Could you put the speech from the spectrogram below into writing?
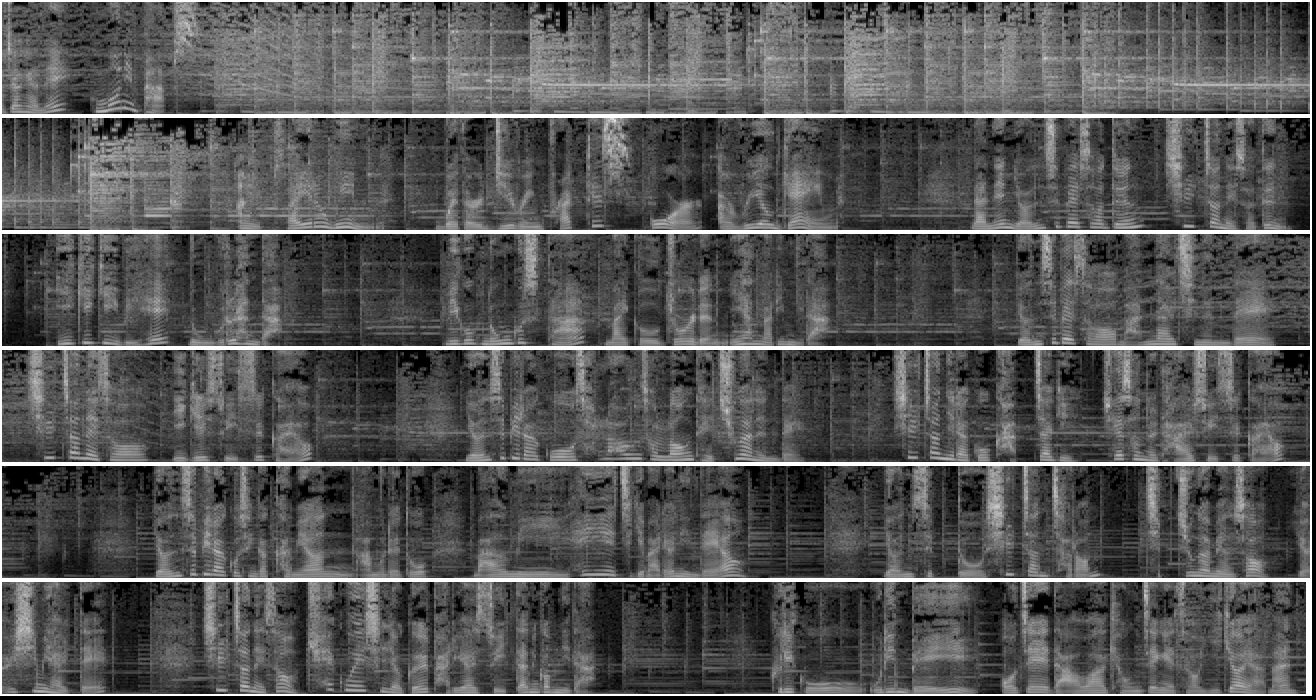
조장현의 Good Morning Pops. I play to win, whether during practice or a real game. 나는 연습에서든 실전에서든 이기기 위해 농구를 한다. 미국 농구 스타 마이클 조던이 한 말입니다. 연습에서 만날 지는데 실전에서 이길 수 있을까요? 연습이라고 설렁설렁 대충 하는데 실전이라고 갑자기 최선을 다할 수 있을까요? 연습이라고 생각하면 아무래도 마음이 해이해지기 마련인데요. 연습도 실전처럼 집중하면서 열심히 할 때 실전에서 최고의 실력을 발휘할 수 있다는 겁니다. 그리고 우린 매일 어제의 나와 경쟁해서 이겨야만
